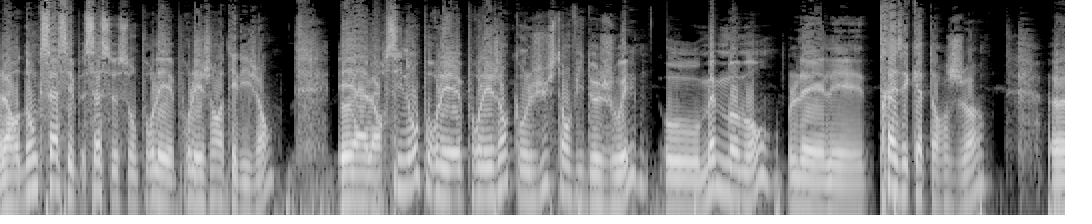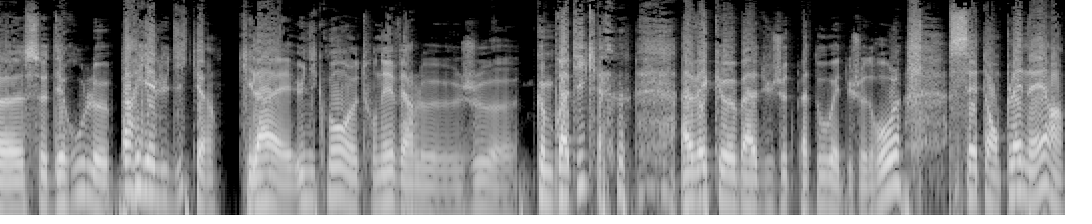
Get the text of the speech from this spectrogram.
Alors donc ça c'est ça ce sont pour les pour les gens intelligents. Et alors sinon pour les pour les gens qui ont juste envie de jouer au même moment, les, les 13 et 14 juin euh, se déroule Paris est ludique qui là est uniquement euh, tourné vers le jeu comme pratique avec bah, du jeu de plateau et du jeu de rôle. C'est en plein air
